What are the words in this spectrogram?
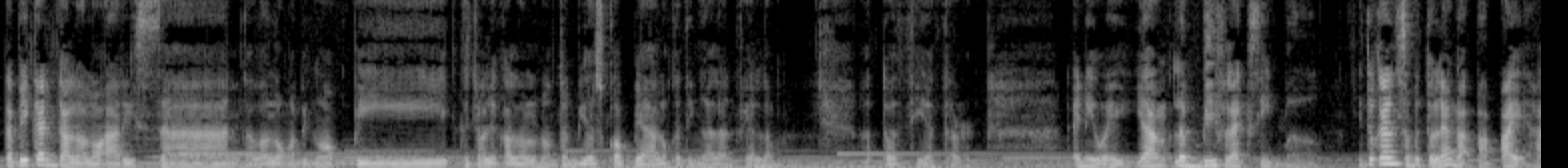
Tapi kan kalau lo arisan, kalau lo ngopi-ngopi, kecuali kalau lo nonton bioskop ya lo ketinggalan film atau theater. Anyway, yang lebih fleksibel. Itu kan sebetulnya nggak apa-apa ya.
